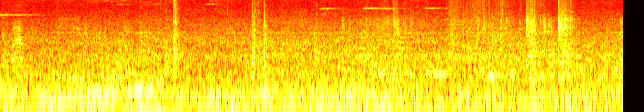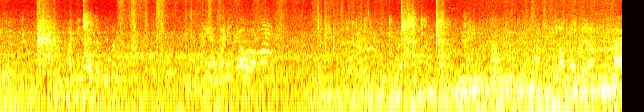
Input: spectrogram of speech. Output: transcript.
แต่ว่า มันมีเงินแบบนี้นี่เอาใส่ให้เจ๋วออกล็อก หมดเลยฮะ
